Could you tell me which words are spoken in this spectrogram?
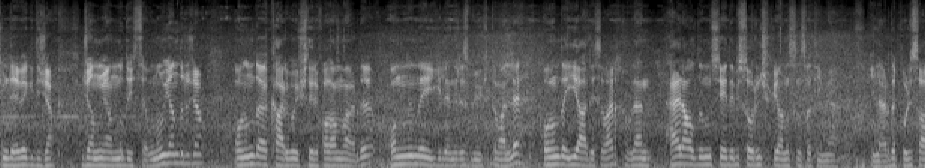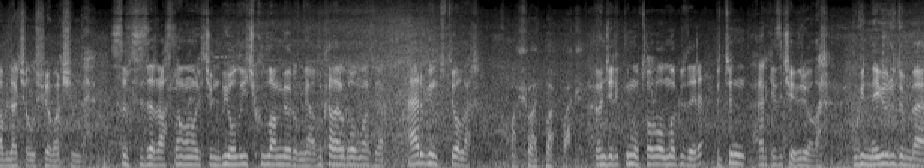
Şimdi eve gideceğim. Can uyanmadıysa onu uyandıracağım. Onun da kargo işleri falan vardı. Onunla ilgileniriz büyük ihtimalle. Onun da iadesi var. Ulan her aldığımız şeyde bir sorun çıkıyor anasını satayım ya. İleride polis abiler çalışıyor bak şimdi. Sırf size rastlamamak için bu yolu hiç kullanmıyorum ya. Bu kadar da olmaz ya. Her gün tutuyorlar. Bak bak bak bak. Öncelikli motor olmak üzere bütün herkesi çeviriyorlar. Bugün ne yürüdüm be.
